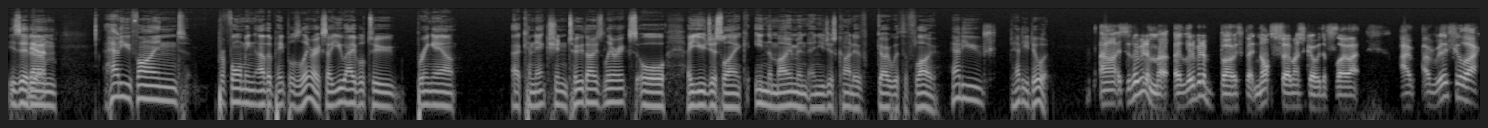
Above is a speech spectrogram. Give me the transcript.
Is it? Yeah. Um, how do you find performing other people's lyrics? Are you able to bring out a connection to those lyrics, or are you just like in the moment and you just kind of go with the flow? How do you how do you do it? Uh, it's a little bit of mo- a little bit of both, but not so much go with the flow. I, I, I really feel like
